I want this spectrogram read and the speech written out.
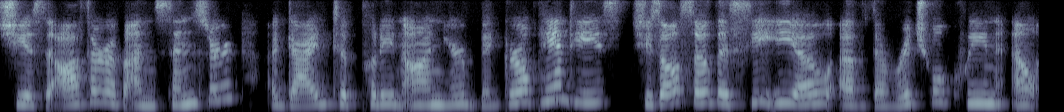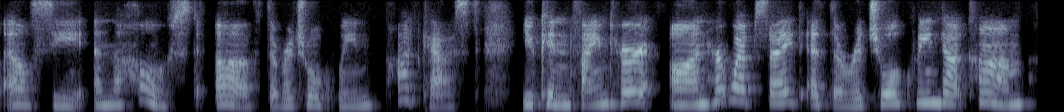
She is the author of Uncensored, a guide to putting on your big girl panties. She's also the CEO of the Ritual Queen LLC and the host of the Ritual Queen podcast. You can find her on her website at theritualqueen.com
